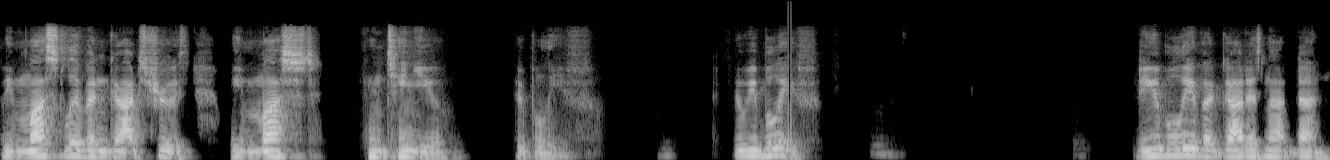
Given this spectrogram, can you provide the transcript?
we must live in God's truth. We must continue to believe. Do we believe? Do you believe that God is not done?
